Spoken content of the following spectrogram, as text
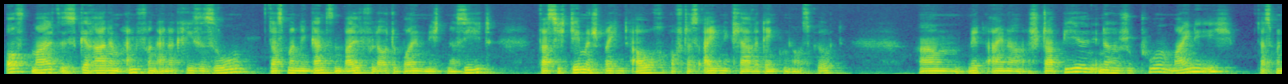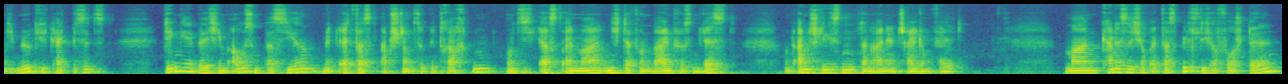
Oftmals ist es gerade am Anfang einer Krise so, dass man den ganzen Wald vor lauter Bäumen nicht mehr sieht, was sich dementsprechend auch auf das eigene klare Denken auswirkt. Ähm, mit einer stabilen inneren Struktur meine ich, dass man die Möglichkeit besitzt, Dinge, welche im Außen passieren, mit etwas Abstand zu betrachten und sich erst einmal nicht davon beeinflussen lässt und anschließend dann eine Entscheidung fällt. Man kann es sich auch etwas bildlicher vorstellen.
